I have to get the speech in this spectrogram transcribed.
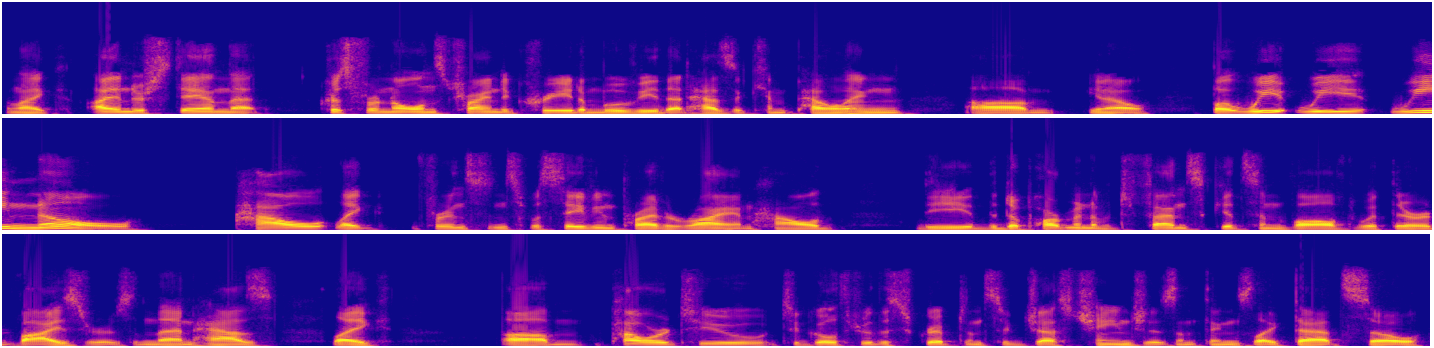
And like I understand that Christopher Nolan's trying to create a movie that has a compelling, um, you know, but we we we know how like for instance with Saving Private Ryan how the the Department of Defense gets involved with their advisors and then has like um, power to to go through the script and suggest changes and things like that. So,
